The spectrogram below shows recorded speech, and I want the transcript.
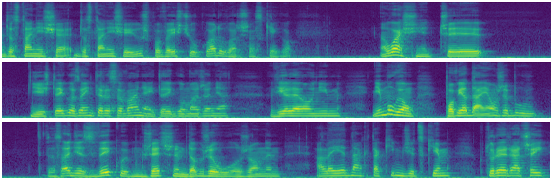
dostanie się, dostanie się już po wejściu Układu Warszawskiego. No właśnie, czy gdzieś tego zainteresowania i tego marzenia wiele o nim nie mówią. Powiadają, że był w zasadzie zwykłym, grzecznym, dobrze ułożonym, ale jednak takim dzieckiem, które raczej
